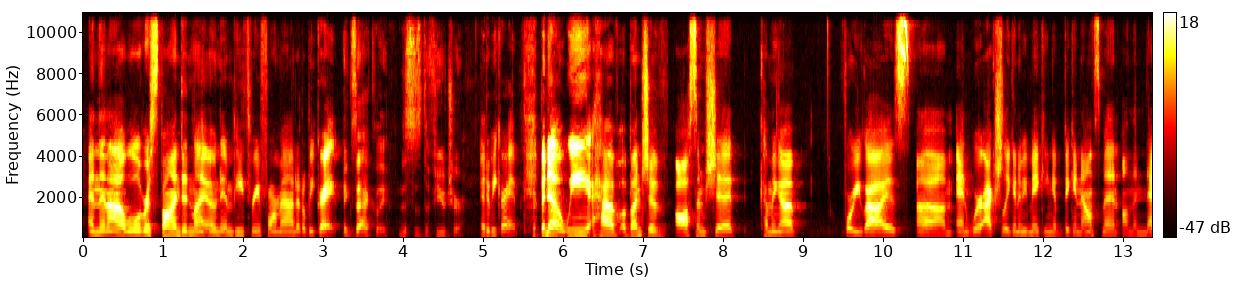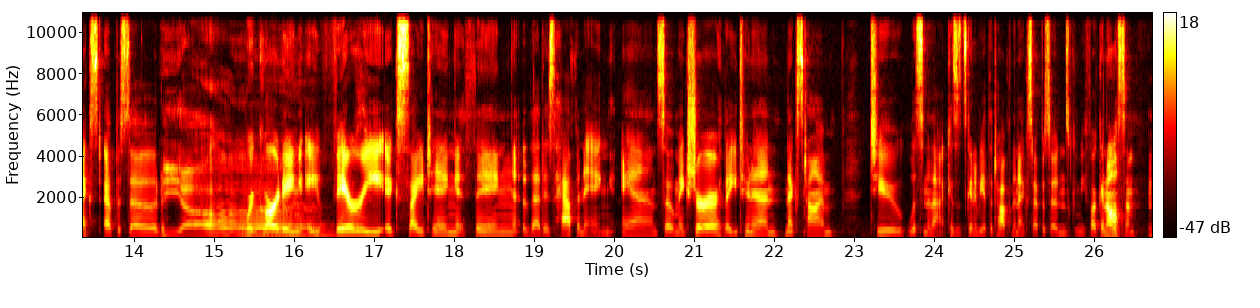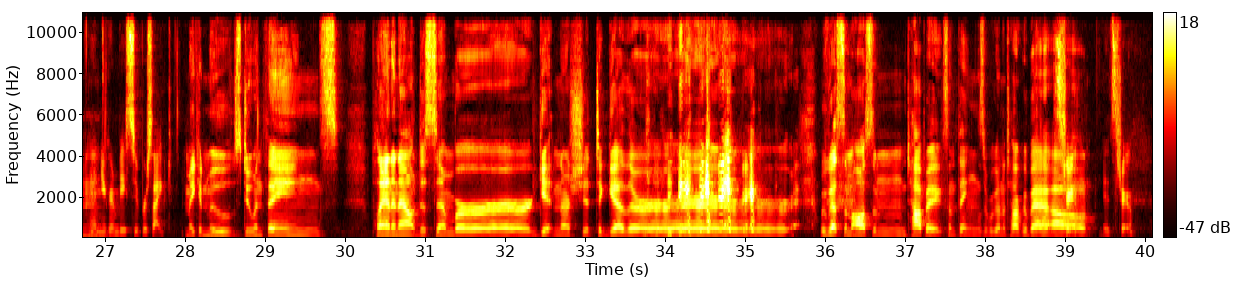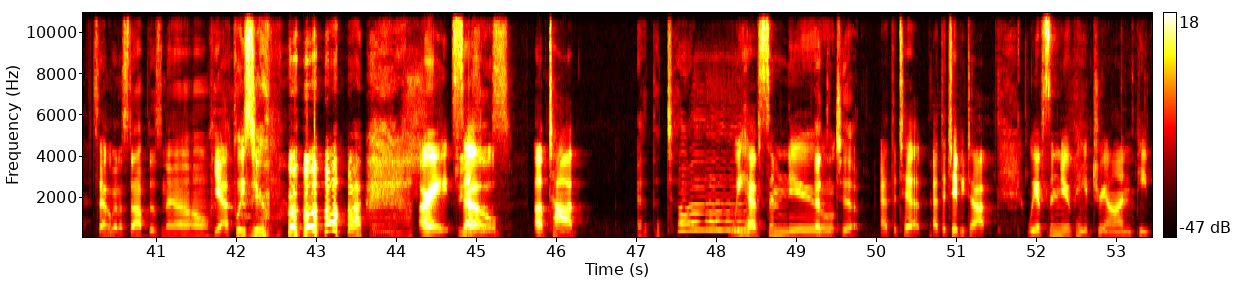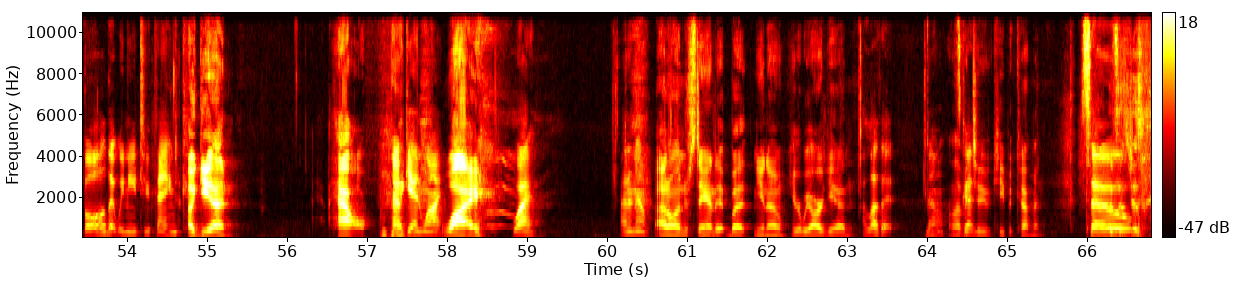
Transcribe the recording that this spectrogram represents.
and then I will respond in my own MP3 format. It'll be great. Exactly. This is the future. It'll be great. But no, we have a bunch of awesome shit coming up for you guys, um, and we're actually going to be making a big announcement on the next episode Yeah. regarding a very exciting thing that is happening. And so make sure that you tune in next time to listen to that because it's going to be at the top of the next episode and it's going to be fucking awesome. Mm-hmm. And you're going to be super psyched. Making moves, doing things, planning out December, getting our shit together. We've got some awesome topics and things that we're going to talk about. It's true. It's true. So, I'm going to stop this now. yeah, please do. All right. So, up top, At the top. we have some new. At the tip. At the tip, at the tippy top, we have some new Patreon people that we need to thank. Again. How? Again, why? Why? Why? I don't know. I don't understand it, but you know, here we are again. I love it. No, I love it's good. it too. Keep it coming. So just,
